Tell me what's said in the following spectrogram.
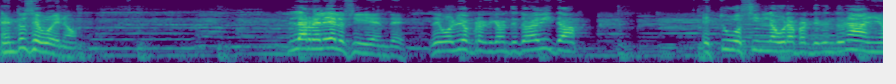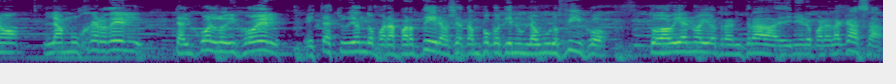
Entonces, bueno, la realidad es lo siguiente. Devolvió prácticamente toda la guita. Estuvo sin laburar prácticamente un año. La mujer de él, tal cual lo dijo él, está estudiando para partera, o sea, tampoco tiene un laburo fijo. Todavía no hay otra entrada de dinero para la casa.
